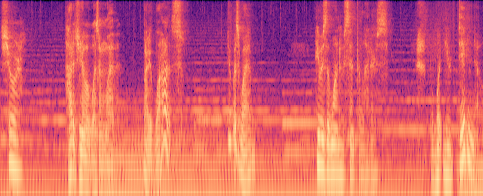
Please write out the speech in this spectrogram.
Sure. How did you know it wasn't Webb? But it was. It was Webb. He was the one who sent the letters. But what you didn't know,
